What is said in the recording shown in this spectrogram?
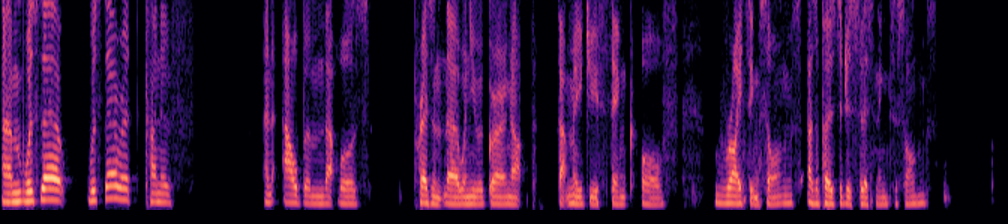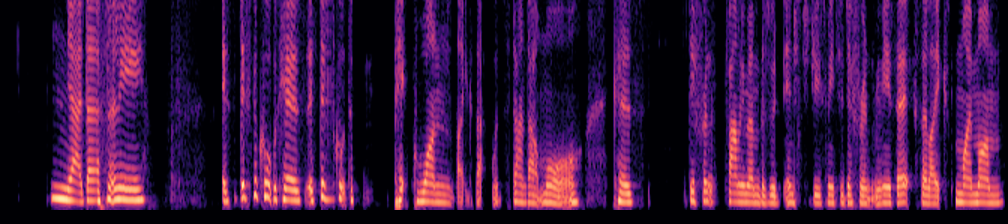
Um, was there was there a kind of an album that was present there when you were growing up that made you think of writing songs as opposed to just listening to songs? Mm, Yeah, definitely. It's difficult because it's difficult to pick one like that would stand out more because different family members would introduce me to different music. So, like, my mum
